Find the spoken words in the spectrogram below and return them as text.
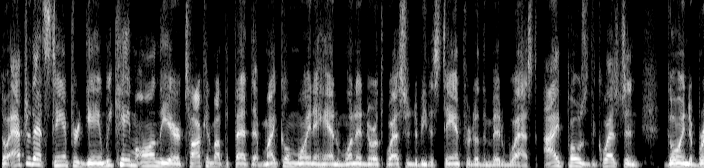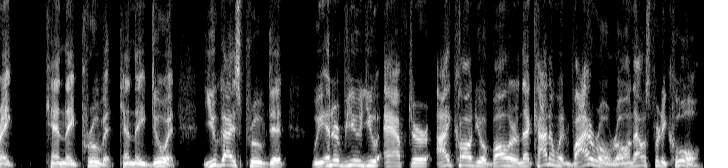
So after that Stanford game, we came on the air talking about the fact that Michael Moynihan wanted Northwestern to be the Stanford of the Midwest. I posed the question going to break, can they prove it? Can they do it? You guys proved it. We interviewed you after. I called you a baller, and that kind of went viral, Rowan. That was pretty cool.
